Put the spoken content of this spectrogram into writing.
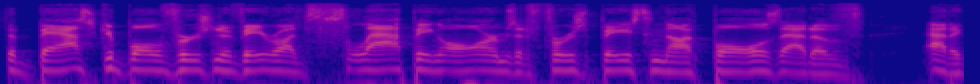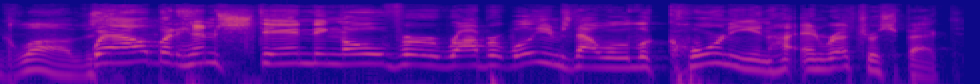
the basketball version of A Rod slapping arms at first base to knock balls out of out of gloves. Well, but him standing over Robert Williams now will look corny in, in retrospect.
